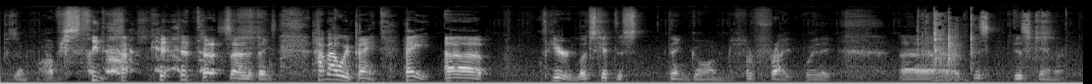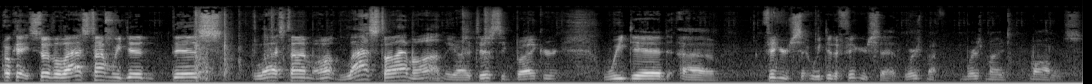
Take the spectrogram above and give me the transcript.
because I'm obviously not at those other things. How about we paint? Hey, uh, here, let's get this thing going the right way. Uh, this this camera. Okay, so the last time we did this, the last time on last time on the artistic biker, we did uh, figure set. We did a figure set. Where's my Where's my models?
